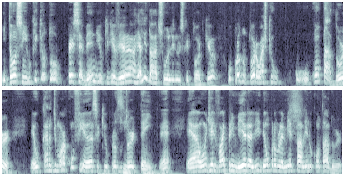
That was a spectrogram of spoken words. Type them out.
Então, assim, o que, que eu estou percebendo, e eu queria ver a realidade sua ali no escritório, porque eu- o produtor, eu acho que o, o- contador é o cara de maior confiança que o produtor tem, né? É onde ele vai primeiro ali, deu um probleminha, ele está ali no contador.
